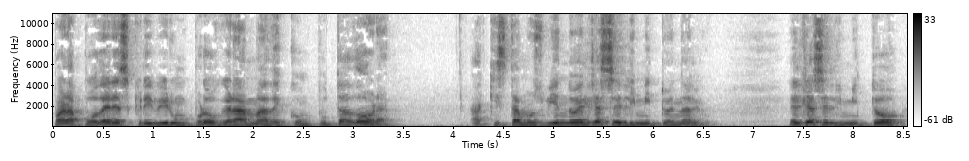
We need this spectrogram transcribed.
para poder escribir un programa de computadora. Aquí estamos viendo, él ya se limitó en algo. Él ya se limitó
